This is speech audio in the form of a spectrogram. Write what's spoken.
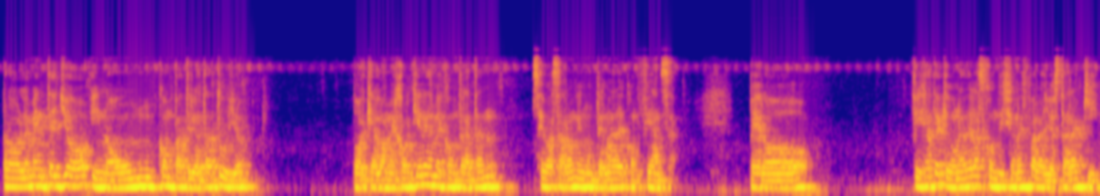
probablemente yo y no un compatriota tuyo, porque a lo mejor quienes me contratan se basaron en un tema de confianza. Pero fíjate que una de las condiciones para yo estar aquí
